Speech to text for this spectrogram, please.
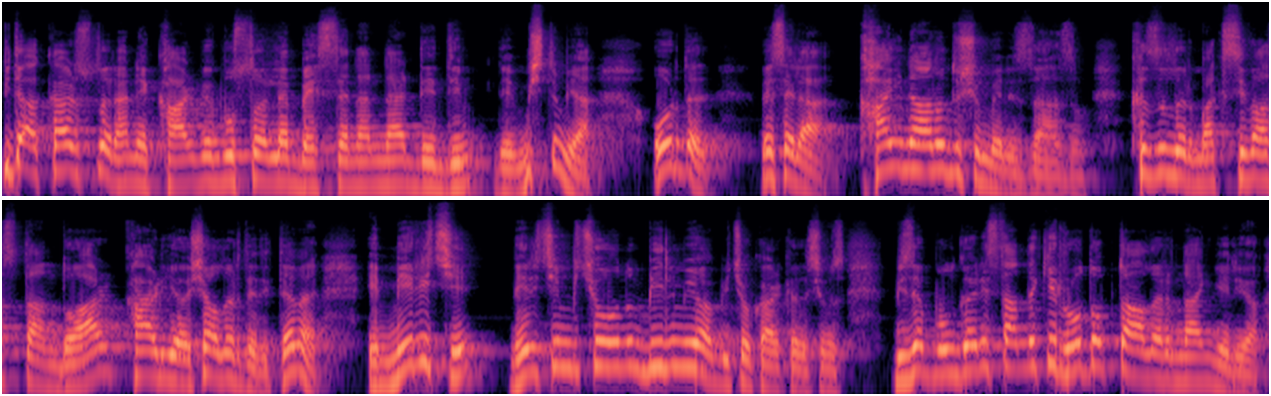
Bir de akarsular hani kar ve buzlarla beslenenler dedim demiştim ya. Orada mesela kaynağını düşünmeniz lazım. Kızılırmak Sivas'tan doğar, kar yağışı alır dedik değil mi? E Meriç'i, Meriç'in birçoğunu bilmiyor birçok arkadaşımız. Bize Bulgaristan'daki Rodop dağlarından geliyor.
